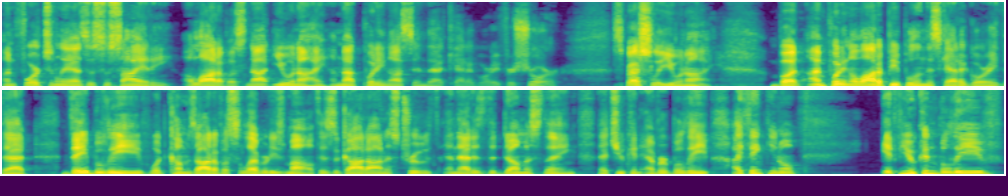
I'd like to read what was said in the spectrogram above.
unfortunately, as a society, a lot of us, not you and I, I'm not putting us in that category for sure, especially you and I, but I'm putting a lot of people in this category that they believe what comes out of a celebrity's mouth is the God honest truth, and that is the dumbest thing that you can ever believe. I think you know if you can believe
